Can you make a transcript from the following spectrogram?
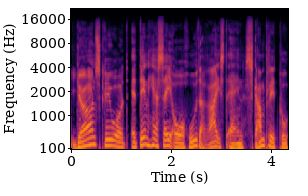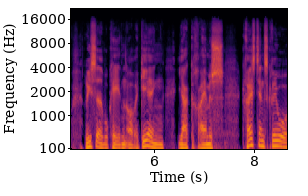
Jørgen skriver, at den her sag overhovedet er rejst er en skamplet på Rigsadvokaten og regeringen. Jeg græmmes. Christian skriver,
